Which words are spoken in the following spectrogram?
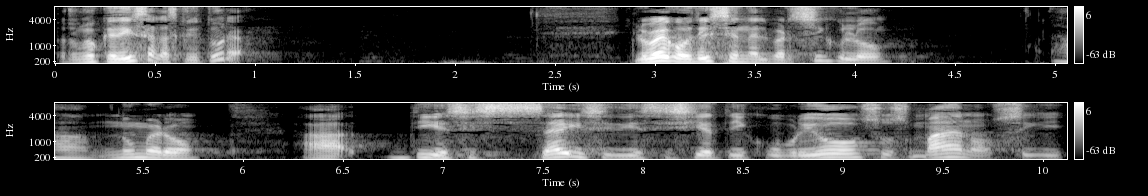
Pero es lo que dice la escritura. Luego dice en el versículo ah, número 16 ah, y 17, y cubrió sus manos y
